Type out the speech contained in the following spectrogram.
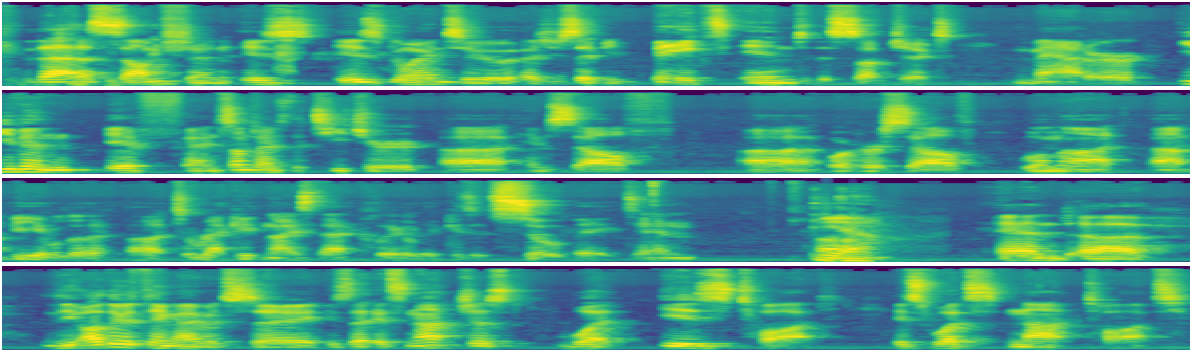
that assumption is is going to, as you say, be baked into the subject matter, even if, and sometimes the teacher uh, himself uh, or herself will not uh, be able to uh, to recognize that clearly because it's so baked in. Yeah, um, and uh, the other thing I would say is that it's not just what is taught it's what's not taught.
